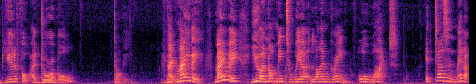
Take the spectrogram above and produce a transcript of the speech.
beautiful, adorable doggy. Like hmm. maybe, maybe you are not meant to wear lime green or white. It doesn't matter.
